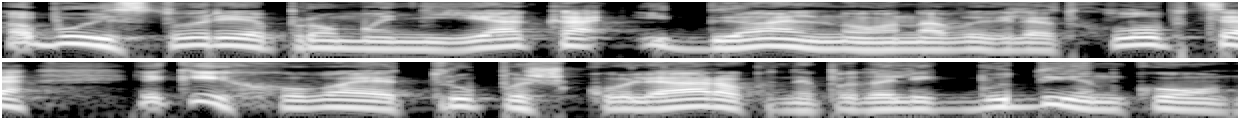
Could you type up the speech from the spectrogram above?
або історія про маніяка ідеального на вигляд хлопця, який ховає трупи школярок неподалік будинку.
